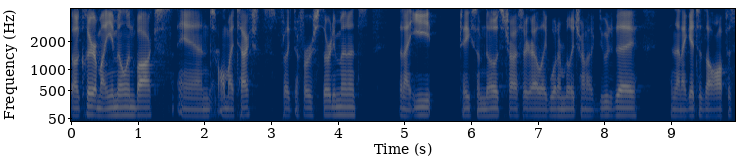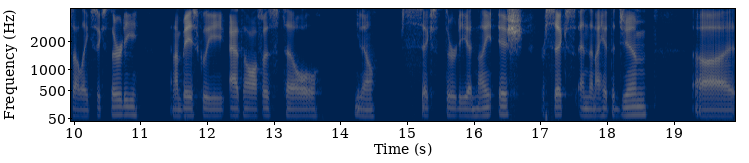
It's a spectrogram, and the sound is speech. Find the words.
uh, clear up my email inbox and all my texts for like the first thirty minutes. Then I eat, take some notes, try to figure out like what I'm really trying to do today and then I get to the office at like six thirty, and I'm basically at the office till you know six thirty at night ish or six, and then I hit the gym, uh,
